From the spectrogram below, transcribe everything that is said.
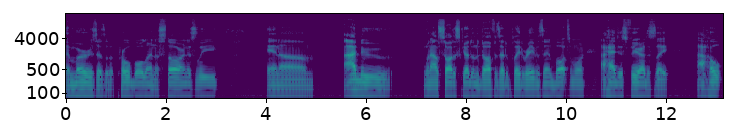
emerged as a Pro Bowler and a star in this league. And um, I knew when I saw the schedule and the Dolphins had to play the Ravens in Baltimore, I had this fear. I just like, I hope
